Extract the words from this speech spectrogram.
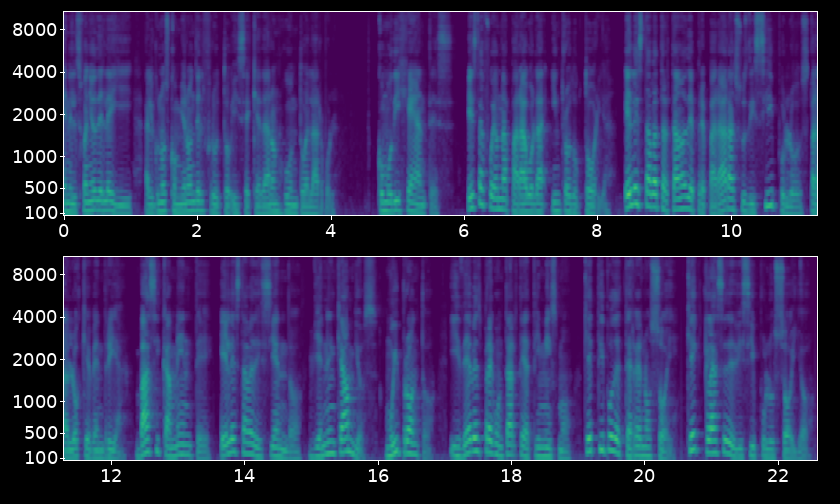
en el sueño de Leí, algunos comieron del fruto y se quedaron junto al árbol. Como dije antes, esta fue una parábola introductoria. Él estaba tratando de preparar a sus discípulos para lo que vendría. Básicamente, él estaba diciendo, vienen cambios, muy pronto, y debes preguntarte a ti mismo, ¿qué tipo de terreno soy? ¿Qué clase de discípulo soy yo?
